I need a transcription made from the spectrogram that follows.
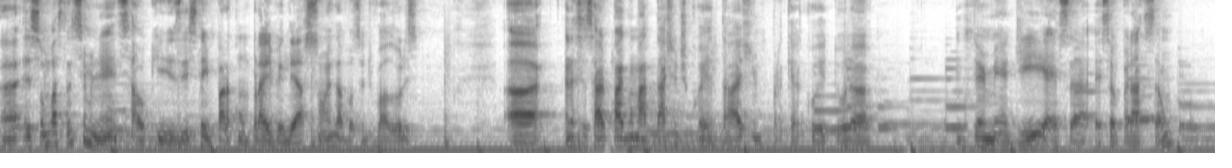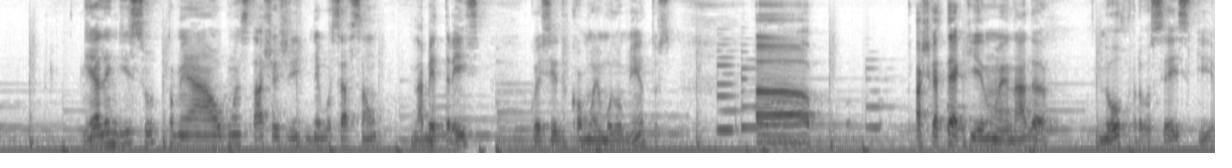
ah, eles são bastante semelhantes ao que existem para comprar e vender ações na bolsa de valores. Uh, é necessário pagar uma taxa de corretagem para que a corretora intermedie essa, essa operação. E além disso, também há algumas taxas de negociação na B3 conhecido como emolumentos. Uh, acho que até aqui não é nada novo para vocês que,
